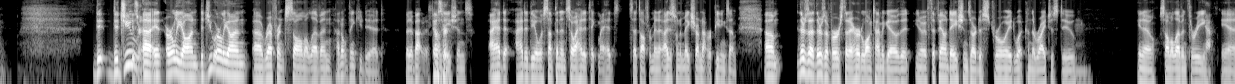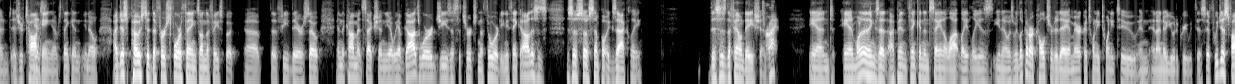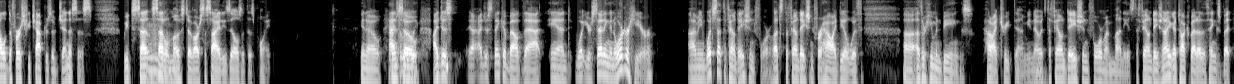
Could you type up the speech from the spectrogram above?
Did, did you yes, uh, early on, did you early on uh, reference Psalm 11? I don't think you did, but about foundations. I had to I had to deal with something, and so I had to take my headsets off for a minute. I just want to make sure I'm not repeating some. Um, there's a there's a verse that I heard a long time ago that you know if the foundations are destroyed, what can the righteous do? Mm. You know, Psalm 11, 3. Yeah. And as you're talking, yes. I was thinking, you know, I just posted the first four things on the Facebook, uh, the feed there. So in the comment section, you know, we have God's word, Jesus, the church, and authority. And you think, oh, this is this is so simple. Exactly. This is the foundation. That's right and and one of the things that i've been thinking and saying a lot lately is you know as we look at our culture today america 2022 and and i know you would agree with this if we just followed the first few chapters of genesis we'd set, mm. settle most of our society's ills at this point you know Absolutely. and so i just i just think about that and what you're setting in order here i mean what's that the foundation for well, that's the foundation for how i deal with uh, other human beings how do I treat them? You know, it's mm. the foundation for my money. It's the foundation. Now you're going to talk about other things, but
